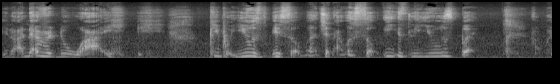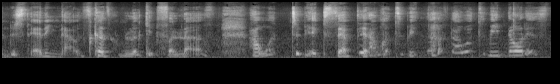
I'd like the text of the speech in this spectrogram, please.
You know, I never knew why people used me so much and I was so easily used, but I'm understanding now. It's because I'm looking for love. I want to be accepted. I want to be loved. I want to be noticed.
